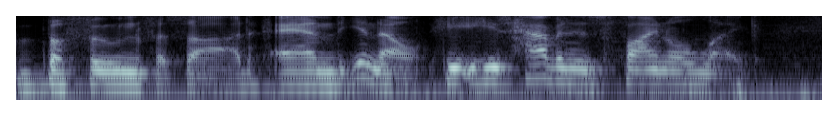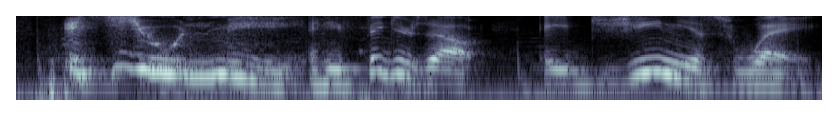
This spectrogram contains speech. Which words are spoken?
buffoon facade. And, you know, he, he's having his final, like, it's you and me! And he figures out a genius way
